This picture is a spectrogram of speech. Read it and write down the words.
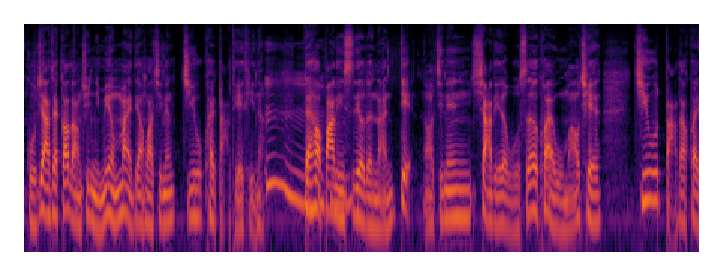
股价在高档区你没有卖掉的话，今天几乎快打跌停了。嗯代号八零四六的南电啊，今天下跌了五十二块五毛钱，几乎打到快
